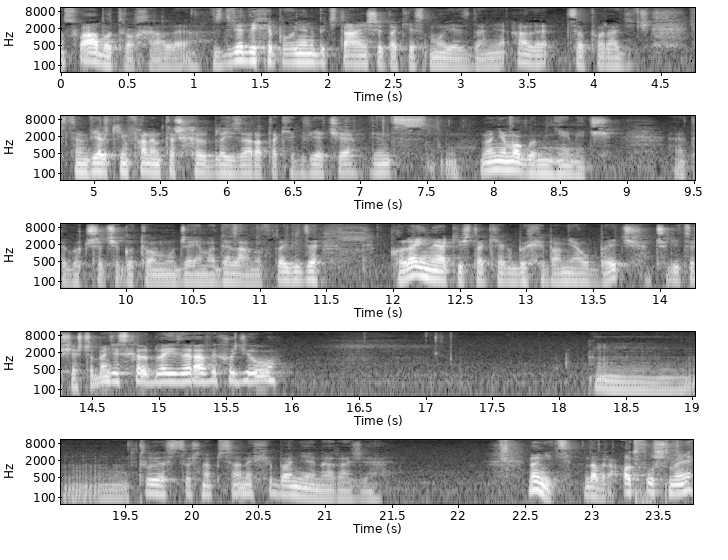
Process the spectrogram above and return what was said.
no słabo trochę, ale z dwie dychy powinien być tańszy, tak jest moje zdanie, ale co poradzić. Jestem wielkim fanem też Hellblazera, tak jak wiecie, więc no nie mogłem nie mieć e, tego trzeciego tomu J.M. Delano. Tutaj widzę kolejny jakiś tak jakby chyba miał być, czyli coś jeszcze będzie z Hellblazera wychodziło? Hmm, tu jest coś napisane? Chyba nie na razie. No nic, dobra, otwórzmy,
